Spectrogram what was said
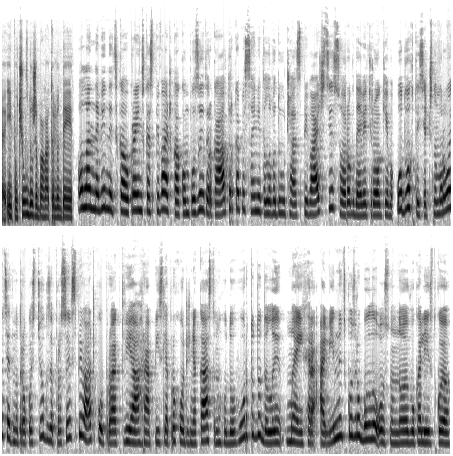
е, і почув дуже багато людей. Олена Вінницька, українська співачка, композиторка, авторка пісень і телеведуча. Співачці 49 років. У 2000 році Дмитро Костюк запросив співачку у проект Віагра. Після проходження кастингу до гурту додали Мейхер, а Вінницьку зробили основною вокалісткою.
